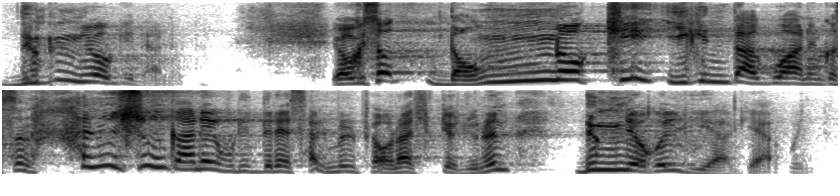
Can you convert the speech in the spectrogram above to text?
능력이라는 거야. 여기서 넉넉히 이긴다고 하는 것은 한순간에 우리들의 삶을 변화시켜주는 능력을 이야기하고 있는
